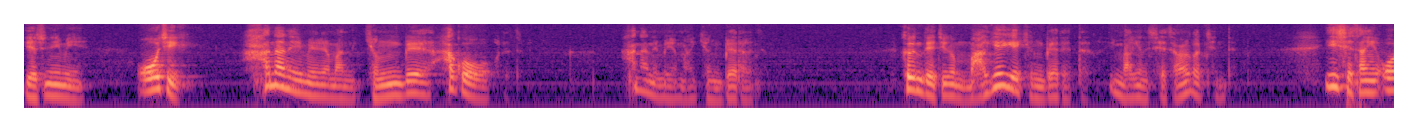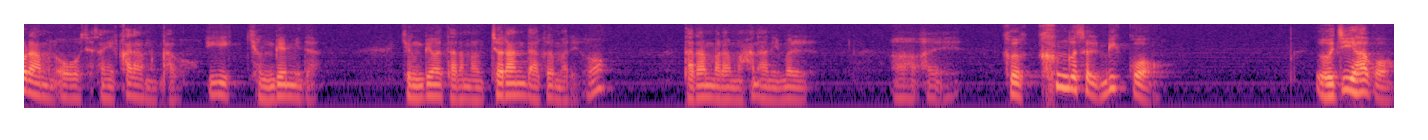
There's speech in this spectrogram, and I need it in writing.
예수님이 오직 하나님에게만 경배하고. 하나님에게만 경배라 그런데 지금 마귀에게 경배를 했다. 이 마귀는 세상을 가르치는데 이 세상이 오라면 오고 세상이 가라면 가고 이게 경배입니다. 경배가 다른 말은 절한다 그 말이고 다른 말하면 하나님을 어, 그 큰 것을 믿고 의지하고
